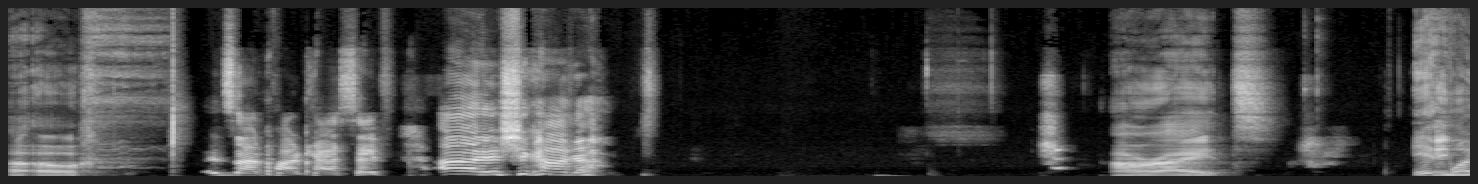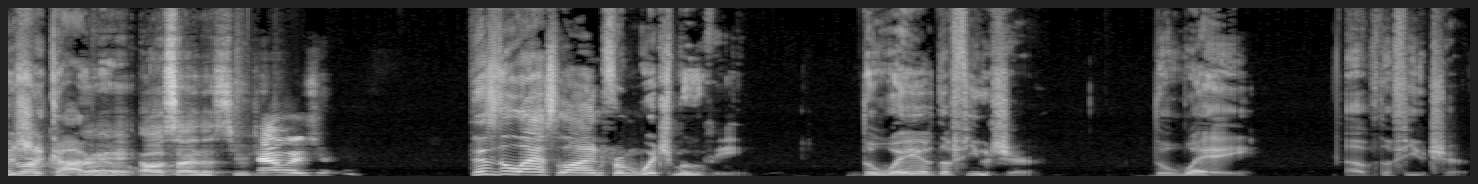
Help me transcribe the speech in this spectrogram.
Uh oh. it's not podcast safe. Uh, Chicago. All right. It And was Chicago. correct. Oh, sorry, that's your That turn. was your. This is the last line from which movie? The Way of the Future. The Way of the Future.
